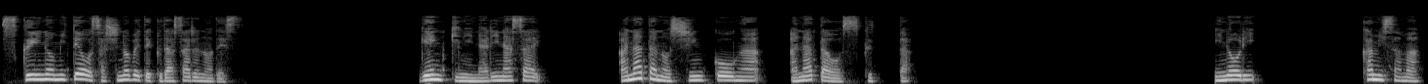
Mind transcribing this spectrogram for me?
救いの御手を差し伸べてくださるのです。元気になりなさい。あなたの信仰があなたを救った。祈り。神様、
